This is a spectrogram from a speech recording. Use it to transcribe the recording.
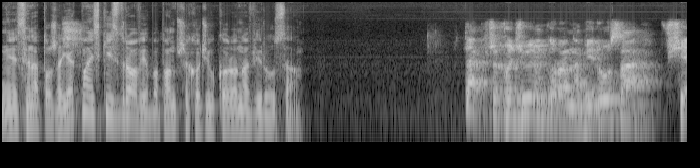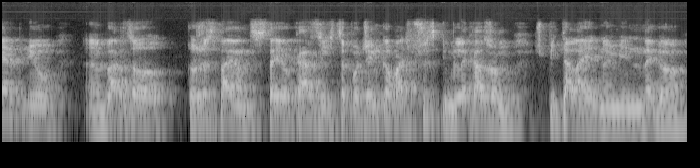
e, senatorze, jak pańskie zdrowie, bo pan przechodził koronawirusa? Tak, przechodziłem koronawirusa w sierpniu. E, bardzo korzystając z tej okazji chcę podziękować wszystkim lekarzom Szpitala Jednoimiennego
